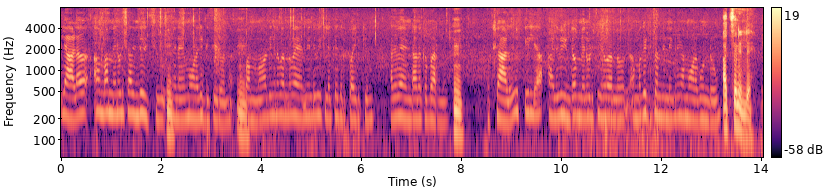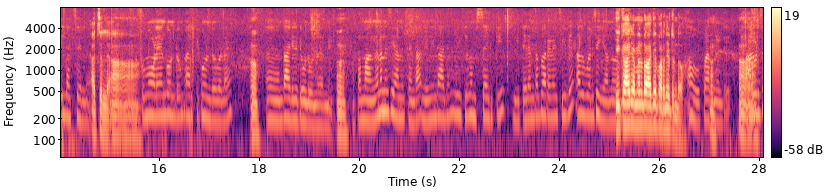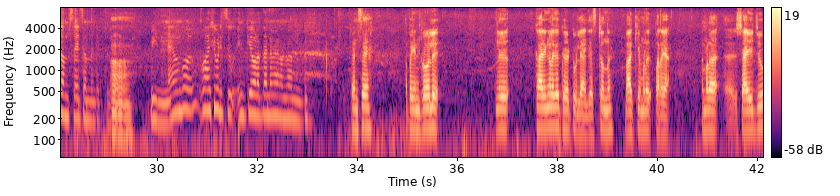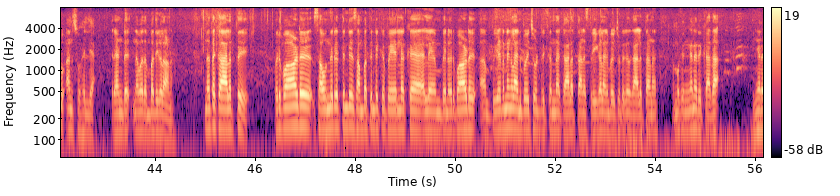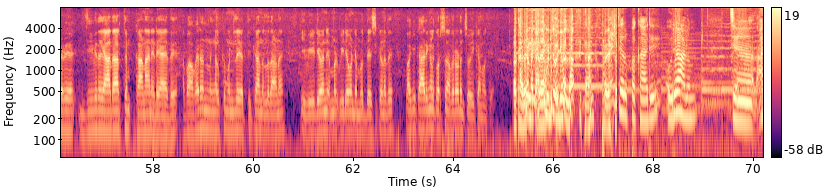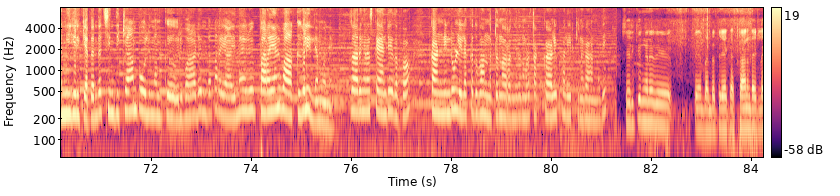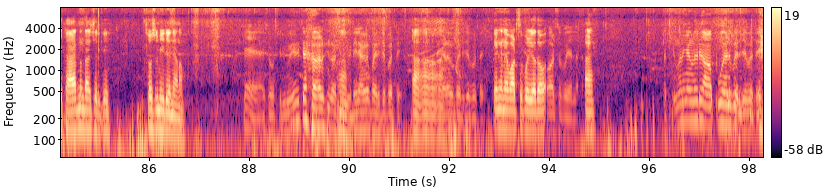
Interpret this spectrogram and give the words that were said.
അല്ല ആൾ അമ്മ- അമ്മേനെ വിളിച്ച് ആദ്യം ചോദിച്ചു ഇങ്ങനെ മോളെ കെട്ടിച്ചു തരുമെന്ന് അപ്പൊ അമ്മ അതിങ്ങനെ പറഞ്ഞു "വേ- നിന്റെ വീട്ടിലൊക്കെ എതിർപ്പായിരിക്കും. അത് വേണ്ടെന്നൊക്കെ പറഞ്ഞു. പക്ഷെ ആൾ വിട്ടില്ല. ആൾ വീണ്ടും അമ്മേനെ വിളിച്ച് ഇങ്ങനെ പറഞ്ഞു അമ്മ കെട്ടിച്ചെന്നില്ലെങ്കിൽ ഞാൻ മോളെ കൊണ്ടുപോകും. അച്ഛനില്ലേ? ഇല്ല അച്ഛല്ല അച്ഛല്ലേ അപ്പൊ മോളെ ഞാൻ കൊണ്ടുപോകും ഇറക്കി കൊണ്ടുപോകും അവളെ ആ. ഏഹ് താലി കെട്ടി കൊണ്ടുപോകുന്ന പറഞ്ഞു. അപ്പൊ അങ്ങനെ ഒന്നും ചെയ്യാൻ നിൽക്കണ്ട. നീ നിന്റെ ആദ്യം വീട്ടിൽ സംസാരിക്ക്. വീട്ടുകാരെന്താ പറയണ വെച്ചാൽ അതുപോലെ ചെയ്യാന്ന് ഈ കാര്യം അമ്മേനോട് ആദ്യം പറഞ്ഞിട്ടുണ്ടോ? ഓ പറഞ്ഞിട്ട് ആളോട് സംസാരിച്ച അമ്മന്റെ അടുത്ത്. പിന്നെ വാശി പിടിച്ചു. എനിക്ക് ഓളെ തന്നെ വേണം എന്ന് പറഞ്ഞിട്ട്. ഫ്രണ്ട്സേ അപ്പോൾ ഇൻട്രോയിൽ കാര്യങ്ങളൊക്കെ കേട്ടില്ല? ജസ്റ്റ് ഒന്ന് ബാക്കി നമ്മൾ പറയാം. നമ്മൾ ഷൈജു ആൻഡ് സുഹല്യ രണ്ട് നവദമ്പതികളാണ്. ഇന്നത്തെ കാലത്ത് ഒരുപാട് സൗന്ദര്യത്തിന്റെയും സമ്പത്തിന്റെയൊക്കെ പേരിലൊക്കെ അല്ലെ പിന്നെ ഒരുപാട് പീഡനങ്ങൾ അനുഭവിച്ചുകൊണ്ടിരിക്കുന്ന കാലത്താണ് സ്ത്രീകൾ അനുഭവിച്ചുകൊണ്ടിരിക്കുന്ന കാലത്താണ് നമുക്ക് ഇങ്ങനെ ഒരു കഥ ഇങ്ങനൊരു ജീവിത യാഥാർത്ഥ്യം കാണാനിടയായത്. അപ്പോൾ അവരെ നിങ്ങൾക്ക് മുന്നിൽ എത്തിക്കുക എന്നുള്ളതാണ് ഈ വീഡിയോ നമ്മൾ വീഡിയോ കൊണ്ട് നമ്മൾ ഉദ്ദേശിക്കുന്നത്. ബാക്കി കാര്യങ്ങൾ കുറച്ച് അവരോടും ചോദിക്കാം നമുക്ക്. ചെറുപ്പക്കാര് ഒരാളും അംഗീകരിക്കാത്ത എന്താ ചിന്തിക്കാൻ പോലും നമുക്ക് ഒരുപാട് എന്താ പറയാ ഒരു പറയാൻ വാക്കുകളില്ല മോനെ. സാർ ഇങ്ങനെ സ്കാൻ ചെയ്തപ്പോൾ കണ്ണിന്റെ ഉള്ളിലൊക്കെ ഇത് വന്നിട്ട് നിറഞ്ഞത് നമ്മുടെ തക്കാളി പോലെ ഇരിക്കുന്ന കാണുന്നത്. ശരിക്കും ഇങ്ങനെ ഒരു ബന്ധത്തിലേക്ക് എത്താനുണ്ടായിട്ടുള്ള കാരണം എന്താണ് ശരിക്കും? സോഷ്യൽ മീഡിയ തന്നെയാണോ? സോഷ്യൽ മീഡിയ പരിചയപ്പെട്ട്. എങ്ങനെ വാട്സപ്പ് വഴി അതോ? വാട്സപ്പ് വഴിയല്ല. സത്യം പറഞ്ഞാൽ ഞങ്ങളൊരു ആപ്പ് പോയാണ് പരിചയപ്പെട്ടെ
